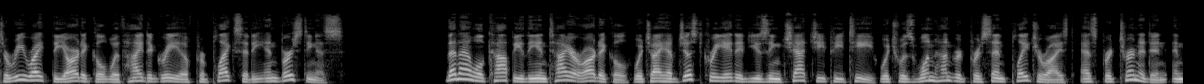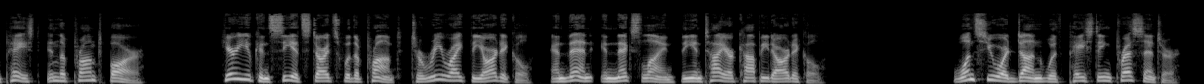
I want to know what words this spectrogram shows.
to rewrite the article with high degree of perplexity and burstiness. Then I will copy the entire article which I have just created using ChatGPT which was 100% plagiarized as per Turnitin and paste in the prompt bar. Here you can see it starts with a prompt to rewrite the article, and then, in next line, the entire copied article. Once you are done with pasting press enter.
